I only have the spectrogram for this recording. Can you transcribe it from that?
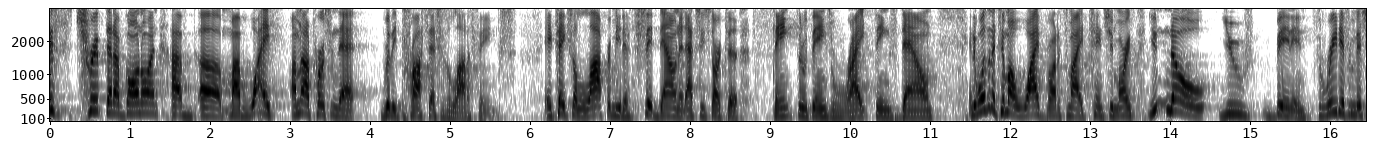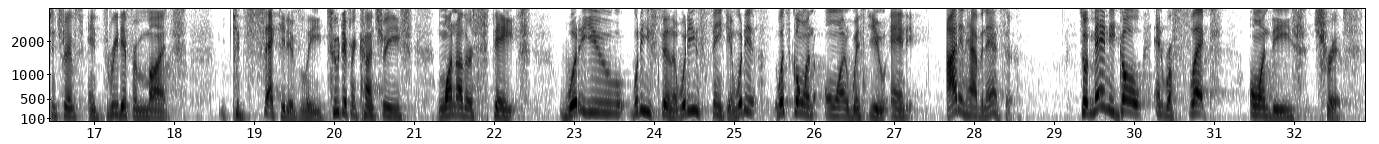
This trip that I've gone on, I've, uh, my wife, I'm not a person that really processes a lot of things. It takes a lot for me to sit down and actually start to think through things, write things down. And it wasn't until my wife brought it to my attention, Maurice, you know you've been in three different mission trips in three different months consecutively, two different countries, one other state. What are you, what are you feeling? What are you thinking? What you, what's going on with you? And I didn't have an answer. So it made me go and reflect on these trips.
